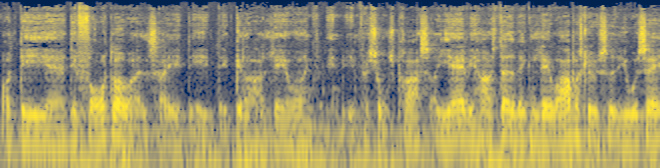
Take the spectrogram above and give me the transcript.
Og det, øh, det fordrer jo altså et, et, et generelt lavere inflationspres. Og ja, vi har stadigvæk en lav arbejdsløshed i USA,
